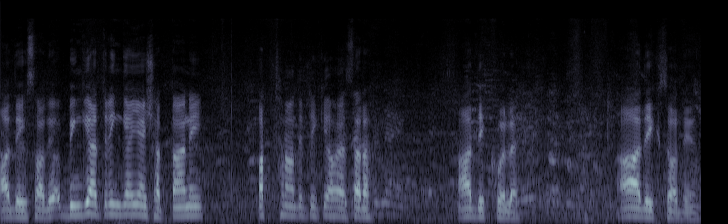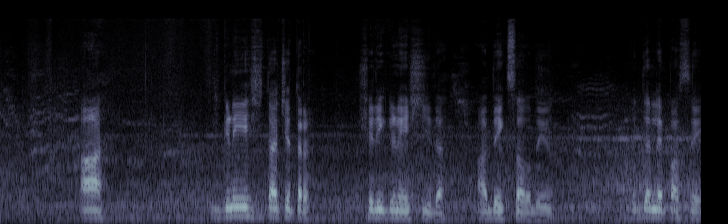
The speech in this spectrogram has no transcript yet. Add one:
ਆ ਦੇਖ ਸਕਦੇ ਹੋ। ਬਿੰਗੀਆਂ ਤਰਿੰਗੀਆਂ ਜਾਂ ਛੱਤਾਂ ਨੇ। ਪੱਥਰਾਂ ਤੇ ਟਿਕਿਆ ਹੋਇਆ ਸਾਰਾ। ਆ ਦੇਖੋ ਲੈ। ਆ ਦੇਖ ਸਕਦੇ ਹੋ। ਆ ਗਣੇਸ਼ ਦਾ ਚਿੱਤਰ। ਸ਼੍ਰੀ ਗਣੇਸ਼ ਜੀ ਦਾ। ਆ ਦੇਖ ਸਕਦੇ ਹੋ। ਇਧਰਲੇ ਪਾਸੇ।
